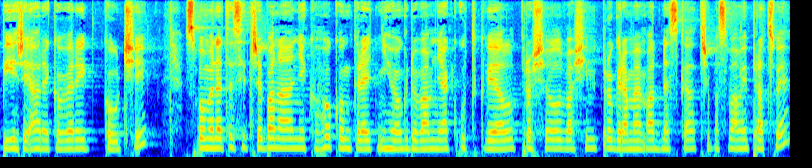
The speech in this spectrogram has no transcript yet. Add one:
píři a recovery coachi. Vzpomenete si třeba na někoho konkrétního, kdo vám nějak utkvěl, prošel vaším programem a dneska třeba s vámi pracuje?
